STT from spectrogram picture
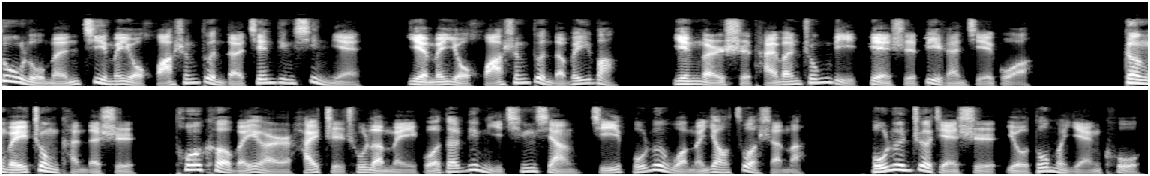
杜鲁门既没有华盛顿的坚定信念，也没有华盛顿的威望，因而使台湾中立便是必然结果。更为中肯的是，托克维尔还指出了美国的另一倾向，即不论我们要做什么，不论这件事有多么严酷、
